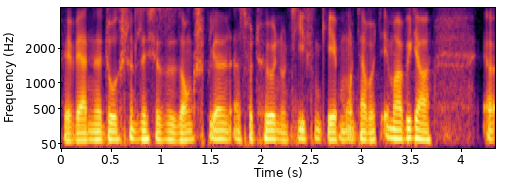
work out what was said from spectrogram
wir werden eine durchschnittliche Saison spielen. Es wird Höhen und Tiefen geben und da wird immer wieder äh,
